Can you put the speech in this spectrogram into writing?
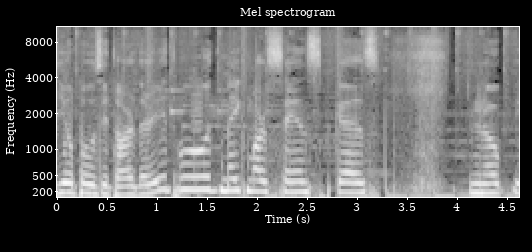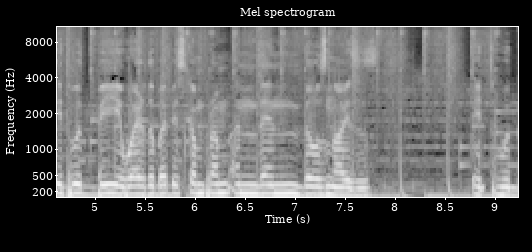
the opposite order, it would make more sense because, you know, it would be Where the Babies Come From and then those noises it would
